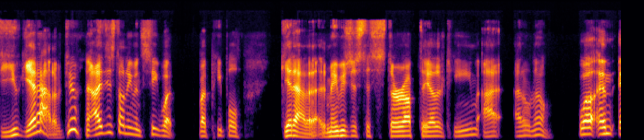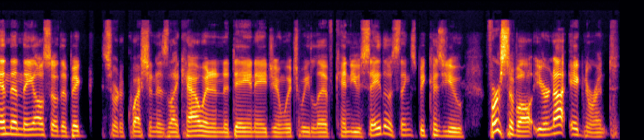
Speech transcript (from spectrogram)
do you get out of doing? that? I just don't even see what what people get out of that. Maybe it's just to stir up the other team. I I don't know. Well, and and then they also the big sort of question is like how in a day and age in which we live can you say those things because you first of all you're not ignorant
